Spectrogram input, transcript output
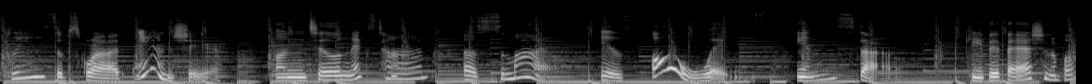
Please subscribe and share. Until next time, a smile is always in style. Keep it fashionable.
